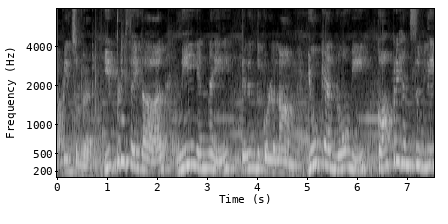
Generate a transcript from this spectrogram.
அப்படின்னு சொல்றார். இப்படி செய்தால் நீ என்னை தெரிந்து கொள்ளலாம். You can know me comprehensively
